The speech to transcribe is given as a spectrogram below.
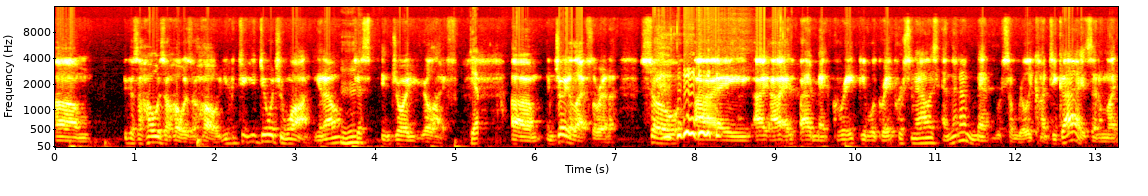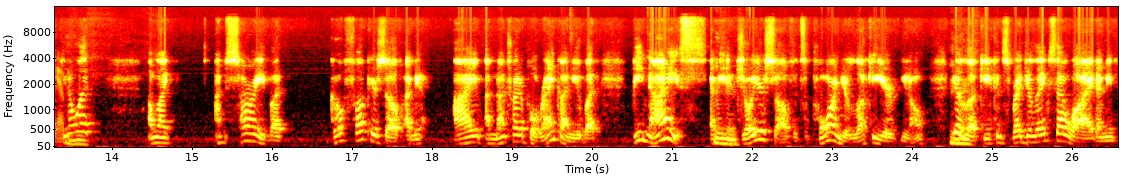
Um, because a hoe is a hoe is a hoe. You do, you do what you want, you know. Just enjoy your life. Yep. Um, enjoy your life, Loretta. So I, I, I, I met great people with great personalities, and then I met some really cunty guys, and I'm like, Yep. you know what? I'm like, I'm sorry, but go fuck yourself. I mean, I, I'm not trying to pull rank on you, but be nice. I mean, mm-hmm. enjoy yourself. It's a porn. You're lucky. You're, you know, you're mm-hmm. lucky. You can spread your legs that wide. I mean,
